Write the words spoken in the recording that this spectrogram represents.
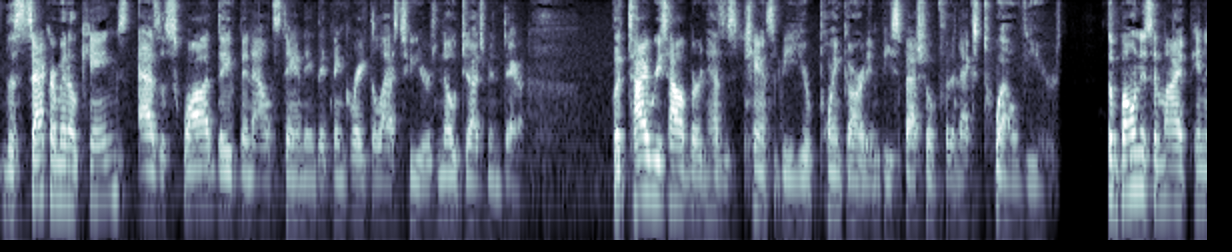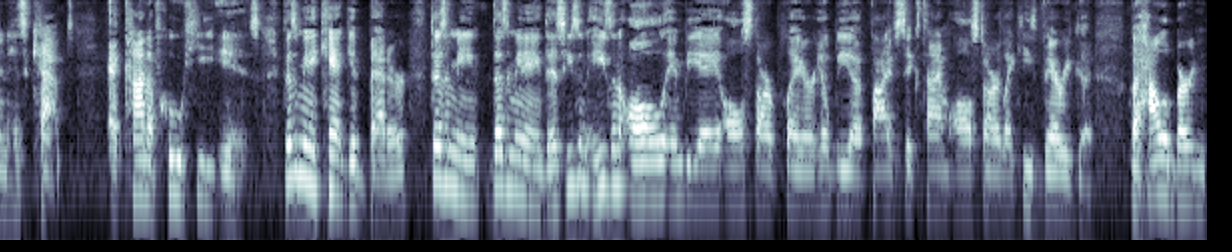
the Sacramento Kings as a squad, they've been outstanding. They've been great the last two years. No judgment there. But Tyrese Halliburton has a chance to be your point guard and be special for the next 12 years. Sabonis, in my opinion, has capped at kind of who he is. Doesn't mean he can't get better. Doesn't mean doesn't mean any of this. He's an he's an all NBA, all star player. He'll be a five, six time all star. Like he's very good. But Halliburton,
